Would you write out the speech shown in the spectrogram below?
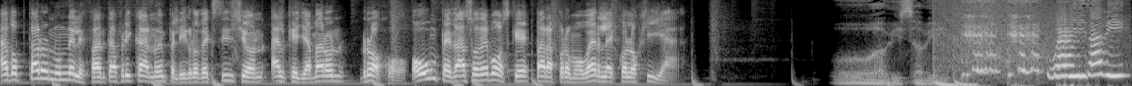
Adoptaron un elefante africano en peligro de extinción al que llamaron Rojo o un pedazo de bosque para promover la ecología. Oh, Avisabi. Wabi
